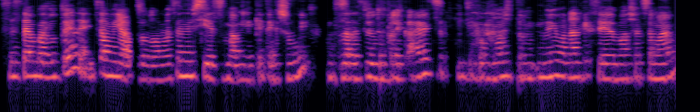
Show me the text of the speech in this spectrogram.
системи рутини, і це моя проблема. Це не всі СММники так живуть. Зараз люди полякаються, і типу, може, ну і вона це ваша СММ.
